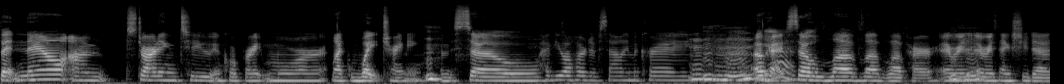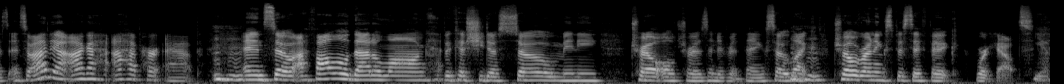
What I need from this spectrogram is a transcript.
But now I'm starting to incorporate more like weight training. Um, So, have you all heard of Sally McRae? Mm-hmm. Okay, Yeah. so love, love, love her. Every everything she does, and so I I got I have her app, Mm-hmm. and so I followed that along because she does so many trail ultras and different things. So like mm-hmm. trail running specific workouts. Yep.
